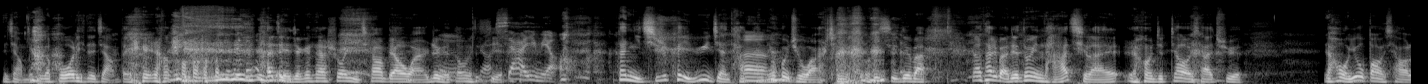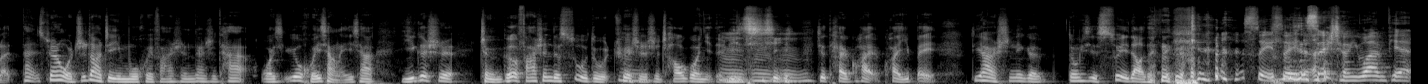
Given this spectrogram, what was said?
那奖杯是个玻璃的奖杯，然后他姐姐跟他说：“你千万不要玩这个东西。下一秒，但你其实可以预见他肯定会去玩这个东西，对吧？然后他就把这东西拿起来，然后就掉下去。然后我又爆笑了，但虽然我知道这一幕会发生，但是他我又回想了一下，一个是整个发生的速度确实是超过你的预期，就太快，快一倍；第二是那个东西碎到的那个，碎碎的，碎成一万片，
